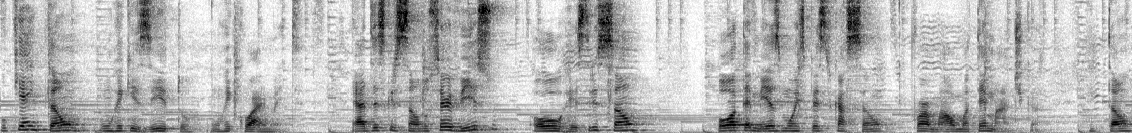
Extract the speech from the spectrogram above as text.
O que é então um requisito, um requirement? É a descrição do serviço ou restrição ou até mesmo uma especificação formal matemática. Então,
